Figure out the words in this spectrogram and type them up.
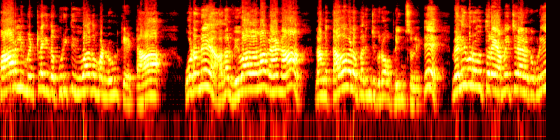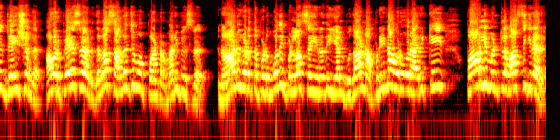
பார்லிமெண்ட்ல இதை குறித்து விவாதம் பண்ணணும்னு கேட்டா உடனே அதான் விவாதம்லாம் வேணாம் நாங்க தகவலை பறிஞ்சுக்கிறோம் அப்படின்னு சொல்லிட்டு வெளியுறவுத்துறை அமைச்சரா இருக்கக்கூடிய ஜெய்சங்கர் அவர் பேசுறாரு இதெல்லாம் சகஜமா பண்ற மாதிரி பேசுறாரு. நாடு கடத்தப்படும் போது இப்படிலாம் செய்யறது இயல்புதான் அப்படின்னு அவர் ஒரு அறிக்கை பார்லிமெண்ட்ல வாசிக்கிறாரு.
